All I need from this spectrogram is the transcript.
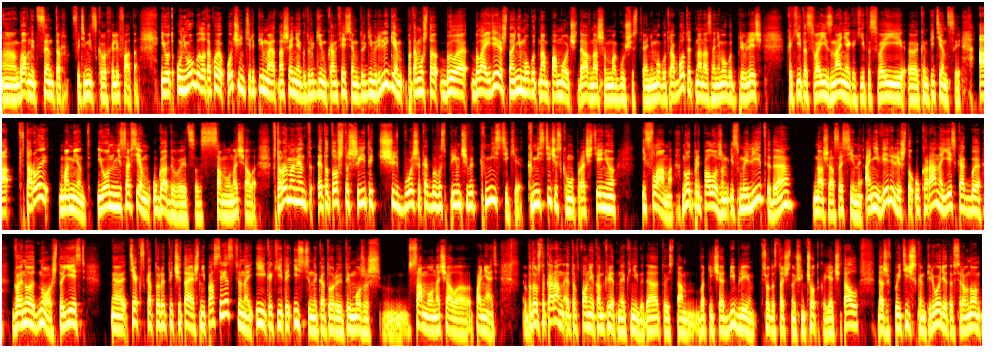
главный центр фатимидского халифата. И вот у него было такое очень терпимое отношение к другим конфессиям, к другим религиям, потому что было, была идея, что они могут нам помочь да, в нашем могуществе, они могут работать на нас, они могут привлечь какие-то свои знания, какие-то свои э, компетенции. А второй момент, и он не совсем угадывается с самого начала, второй момент — это то, что шииты чуть больше как бы восприимчивы к мистике, к мистическому прочтению ислама. Ну вот, предположим, исмаилиты, да, наши ассасины, они верили, что у Корана есть как бы двойное дно, что есть э, текст, который ты читаешь непосредственно, и какие-то истины, которые ты можешь с самого начала понять. Потому что Коран — это вполне конкретная книга, да, то есть там, в отличие от Библии, все достаточно очень четко. Я читал, даже в поэтическом переводе это все равно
